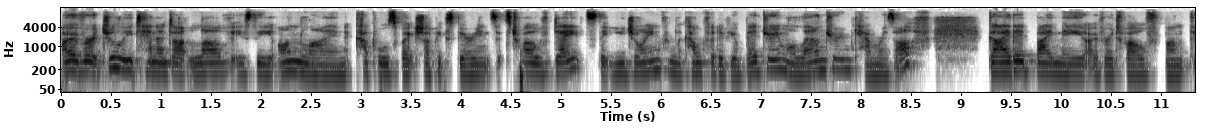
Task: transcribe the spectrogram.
Over at julietenner.love is the online couples workshop experience. It's 12 dates that you join from the comfort of your bedroom or lounge room, cameras off guided by me over a 12 month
